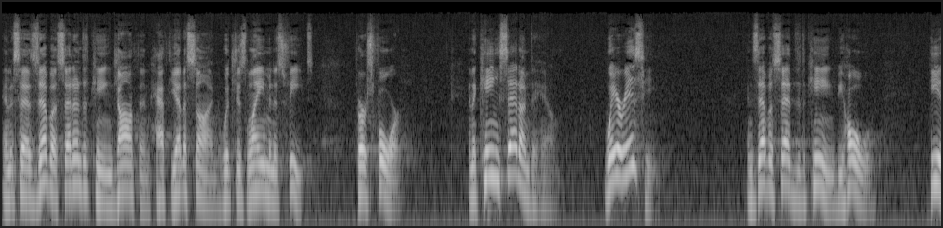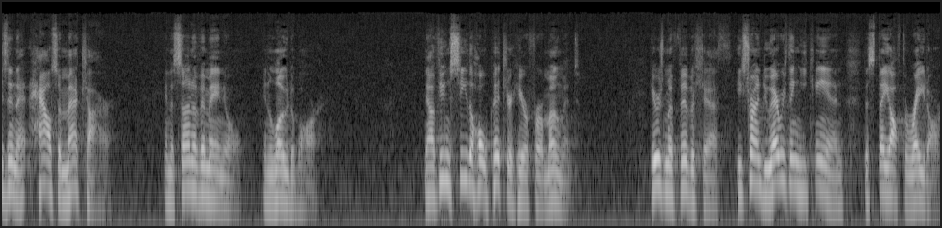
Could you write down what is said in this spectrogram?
And it says, Ziba said unto the king, Jonathan hath yet a son, which is lame in his feet. Verse 4. And the king said unto him, Where is he? And Ziba said to the king, Behold, he is in the house of Machir, and the son of Emmanuel in Lodabar. Now, if you can see the whole picture here for a moment, here's Mephibosheth. He's trying to do everything he can to stay off the radar.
